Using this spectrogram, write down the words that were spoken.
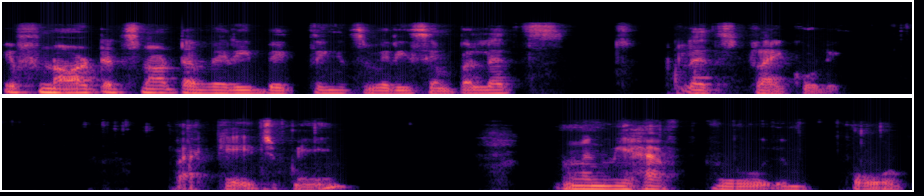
If not it's not a very big thing. It's very simple. Let's let's try coding. Package main. And we have to import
